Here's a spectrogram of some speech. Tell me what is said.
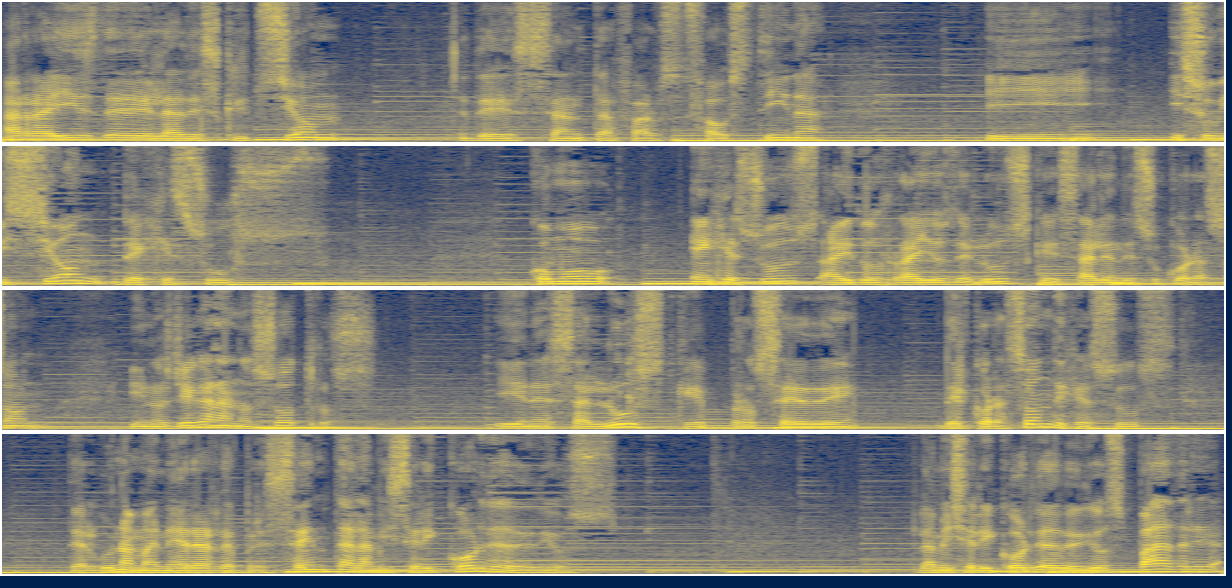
a raíz de la descripción de Santa Faustina y, y su visión de Jesús. Como en Jesús hay dos rayos de luz que salen de su corazón y nos llegan a nosotros y en esa luz que procede del corazón de Jesús, de alguna manera representa la misericordia de Dios. La misericordia de Dios Padre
